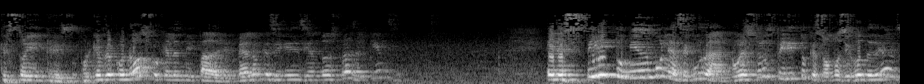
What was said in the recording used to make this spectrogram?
que estoy en Cristo, porque reconozco que Él es mi Padre. Vean lo que sigue diciendo después, el 15. El Espíritu mismo le asegura a nuestro Espíritu que somos hijos de Dios.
